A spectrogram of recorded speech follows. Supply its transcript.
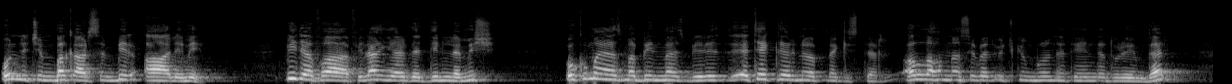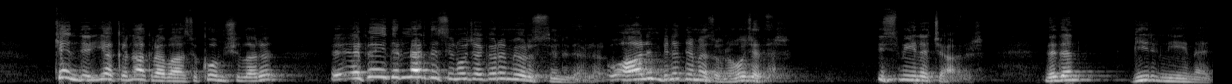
Onun için bakarsın bir alimi bir defa filan yerde dinlemiş, okuma yazma bilmez biri eteklerini öpmek ister. Allah'ım nasip et üç gün bunun eteğinde durayım der. Kendi yakın akrabası, komşuları e, epeydir neredesin hoca göremiyoruz seni derler. O alim bile demez ona hoca der. İsmiyle çağırır. Neden? Bir nimet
